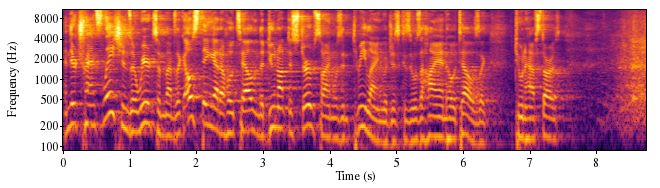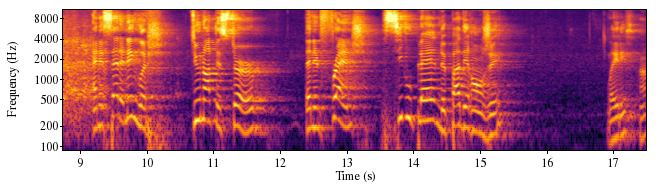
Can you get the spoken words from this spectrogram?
And their translations are weird sometimes. Like I was staying at a hotel and the do not disturb sign was in three languages because it was a high-end hotel. It was like two and a half stars. and it said in English, do not disturb. Then in French, s'il vous plaît, ne pas déranger. Ladies, huh?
